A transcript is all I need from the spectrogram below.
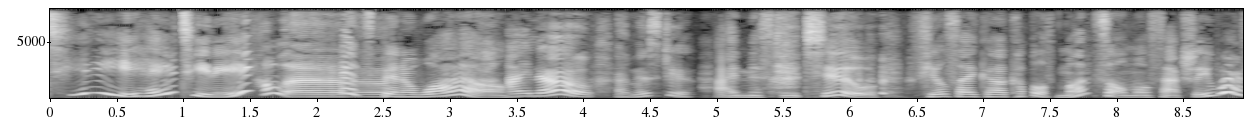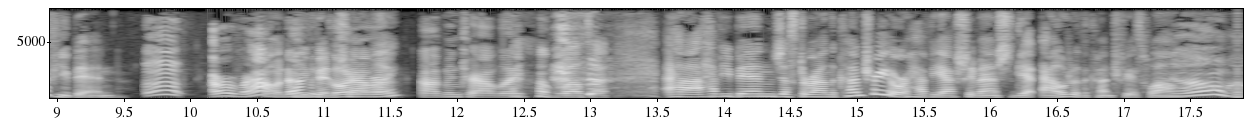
Tini. Hey, Tini. Hello. It's been a while. I know. I missed you. I missed you too. Feels like a couple of months almost, actually. Where have you been? Mm, around. I've You've been going traveling? around. I've been traveling. well done. Uh, have you been just around the country, or have you actually managed to get out of the country as well? no, Not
